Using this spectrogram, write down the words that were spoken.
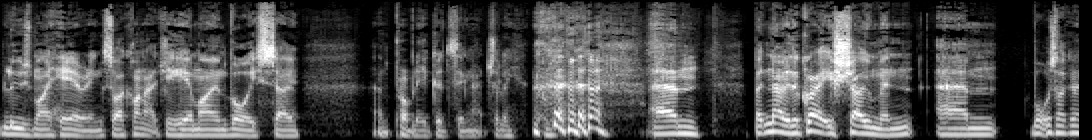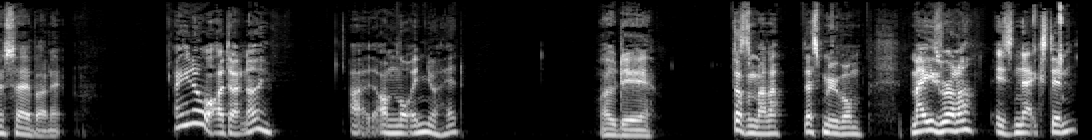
lose my hearing, so I can't actually hear my own voice. So, uh, probably a good thing actually. um, but no, The Greatest Showman. Um, what was I going to say about it? Oh, you know what? I don't know. I, I'm not in your head. Oh dear. Doesn't matter. Let's move on. Maze Runner is next in.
